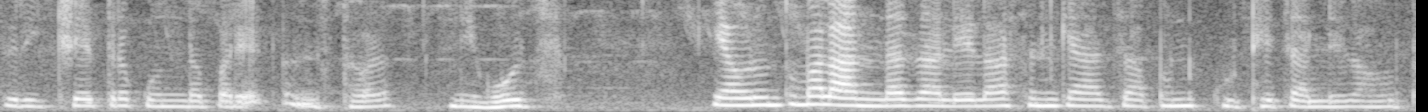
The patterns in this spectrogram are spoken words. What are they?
श्री क्षेत्र कुंड पर्यटन स्थळ निघोज यावरून तुम्हाला अंदाज आलेला असेल की आज आपण कुठे चाललेलो आहोत.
